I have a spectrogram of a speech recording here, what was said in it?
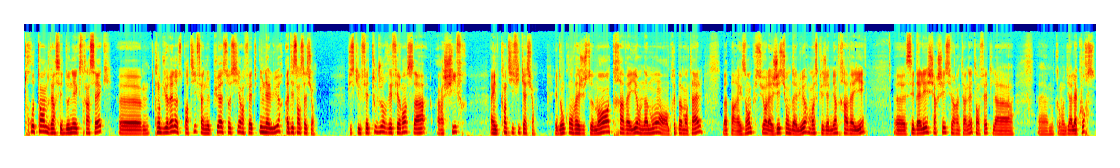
trop tendre vers ces données extrinsèques conduirait notre sportif à ne plus associer en fait une allure à des sensations, puisqu'il fait toujours référence à un chiffre, à une quantification. Et donc, on va justement travailler en amont, en prépa mentale, bah, par exemple, sur la gestion d'allure. Moi, ce que j'aime bien travailler, euh, c'est d'aller chercher sur Internet, en fait, la, euh, comment dire, la course,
